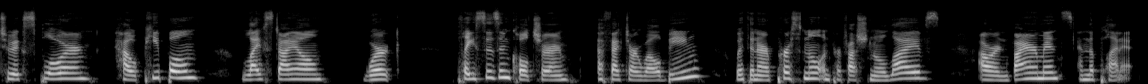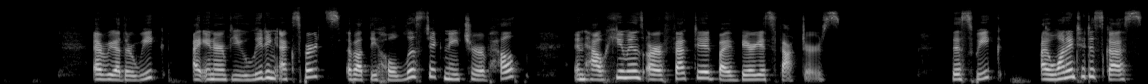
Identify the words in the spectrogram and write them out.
to explore how people, lifestyle, work, places, and culture affect our well being within our personal and professional lives, our environments, and the planet. Every other week, I interview leading experts about the holistic nature of health and how humans are affected by various factors. This week, I wanted to discuss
